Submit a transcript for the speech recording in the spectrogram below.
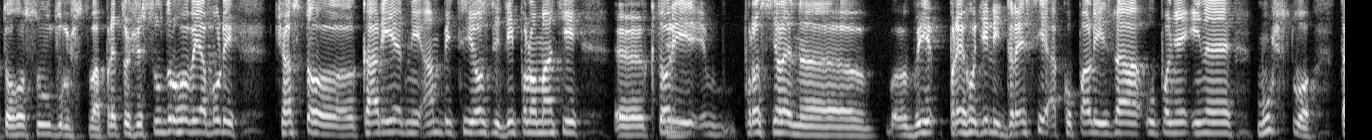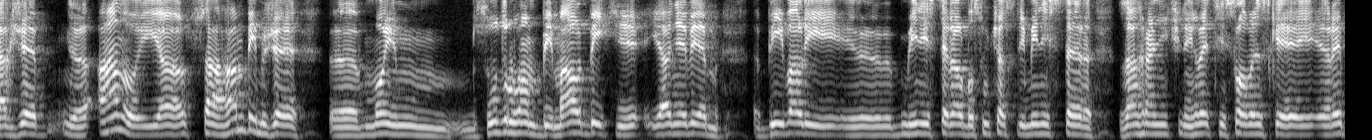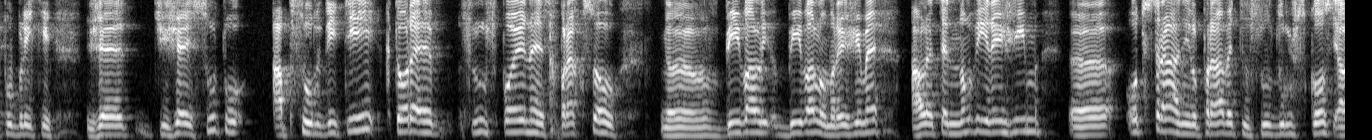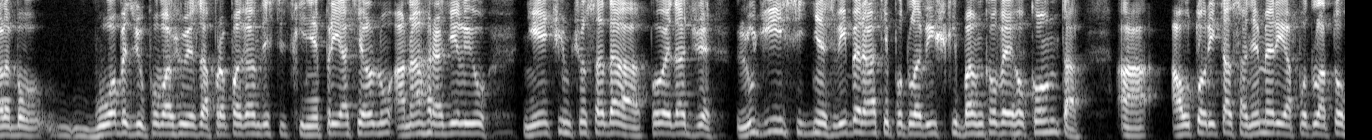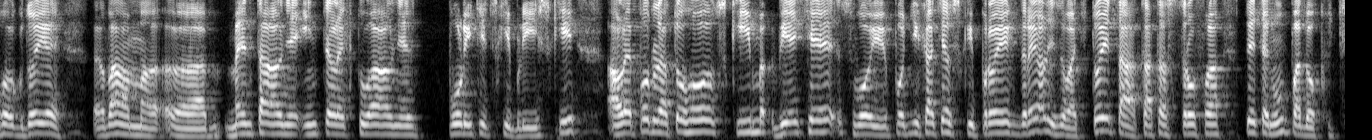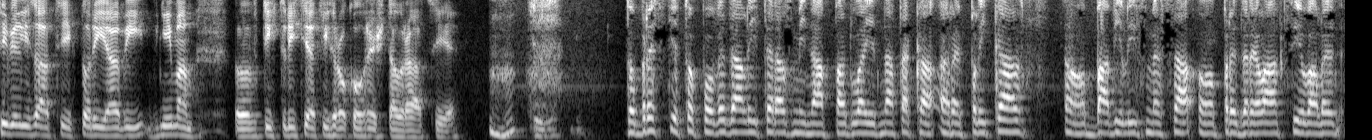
toho súdružstva, pretože súdruhovia boli často kariérni, ambiciózni diplomati, e, ktorí proste len prehodili dresy a kopali za úplne iné mužstvo. Takže áno, ja sa hambím, že e, môjim súdruhom by mal byť, ja neviem, bývalý e, minister alebo súčasný minister zahraničných vecí Slovenskej republiky. Že, čiže sú tu absurdity, ktoré sú spojené s praxou E, v býval, bývalom režime, ale ten nový režim e, odstránil práve tú súdružskosť, alebo vôbec ju považuje za propagandisticky nepriateľnú a nahradil ju niečím, čo sa dá povedať, že ľudí si dnes vyberáte podľa výšky bankového konta. A autorita sa nemeria podľa toho, kto je vám e, mentálne, intelektuálne politicky blízky, ale podľa toho, s kým viete svoj podnikateľský projekt realizovať. To je tá katastrofa, to je ten úpadok civilizácie, ktorý ja vnímam e, v tých 30 rokoch reštaurácie. Uh-huh. Dobre ste to povedali, teraz mi napadla jedna taká replika. E, bavili sme sa e, pred reláciou, ale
